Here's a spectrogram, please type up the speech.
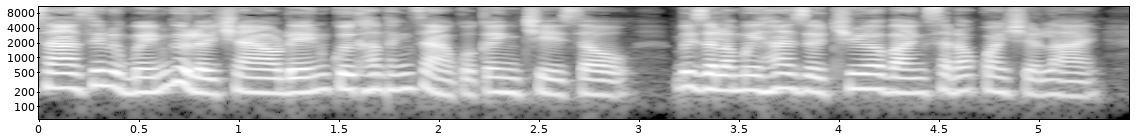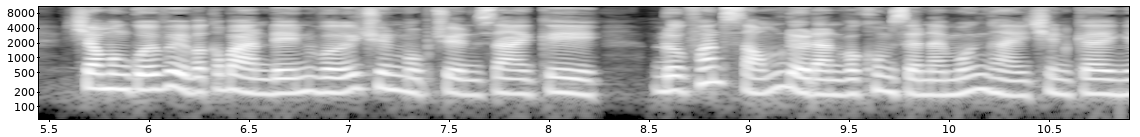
Sa xin được mến gửi lời chào đến quý khán thính giả của kênh Trì Sầu. Bây giờ là 12 giờ trưa và anh Sa đã quay trở lại. Chào mừng quý vị và các bạn đến với chuyên mục truyện dài kỳ được phát sóng đều đặn vào khung giờ này mỗi ngày trên kênh.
